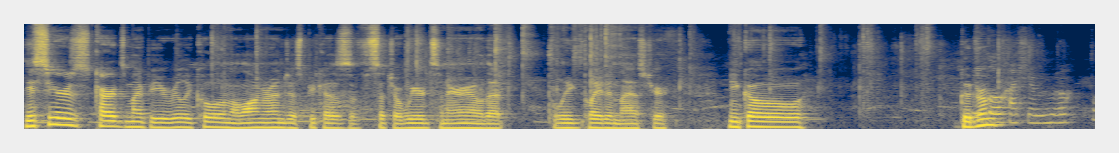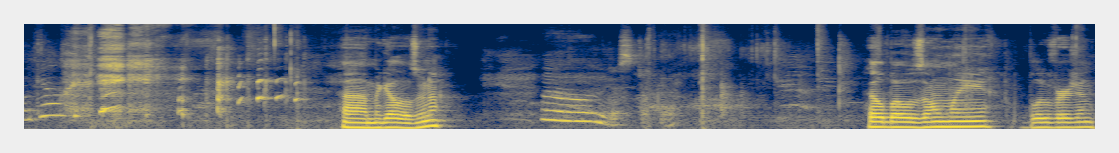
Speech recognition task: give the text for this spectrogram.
This year's cards might be really cool in the long run just because of such a weird scenario that the league played in last year. Niko Goodrum, Go uh, Miguel Ozuna, Oh, I'm just joking. Elbows Only, blue version.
